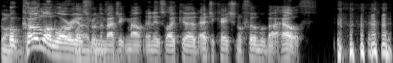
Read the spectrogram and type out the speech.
gone. Well, Colon Warriors from the. Magic Mountain is like an educational film about health.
